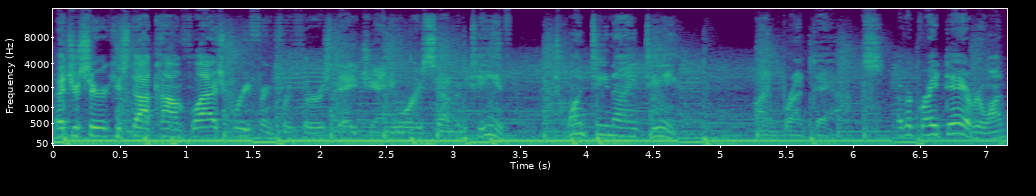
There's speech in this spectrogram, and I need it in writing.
That's your Syracuse.com flash briefing for Thursday, January 17th, 2019. I'm Brent Axe. Have a great day, everyone.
